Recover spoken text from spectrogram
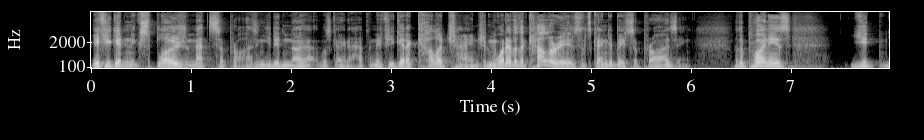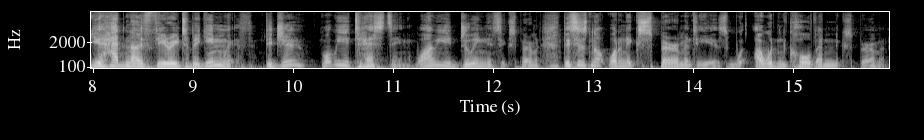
If you get an explosion, that's surprising. You didn't know that was going to happen. If you get a color change, and whatever the color is, it's going to be surprising. But the point is, you you had no theory to begin with, did you? What were you testing? Why were you doing this experiment? This is not what an experiment is. I wouldn't call that an experiment.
